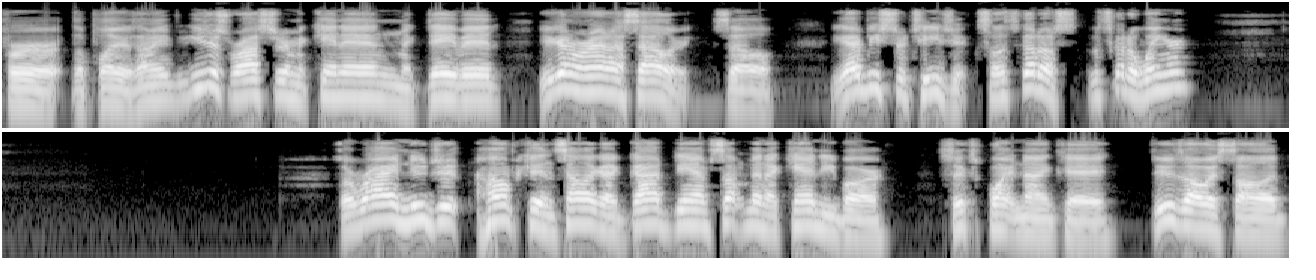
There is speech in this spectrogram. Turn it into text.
for the players? I mean, you just roster MacKinnon, McDavid, you're going to run out of salary. So you got to be strategic. So let's go to let's go to winger. So Ryan Nugent Hopkins sound like a goddamn something in a candy bar. 6.9K. Dude's always solid.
